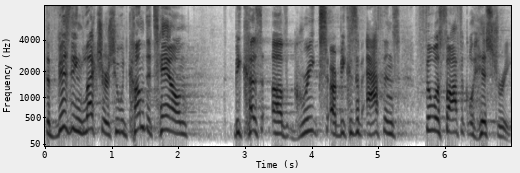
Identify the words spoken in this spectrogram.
the visiting lecturers who would come to town because of Greeks or because of Athens' philosophical history.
